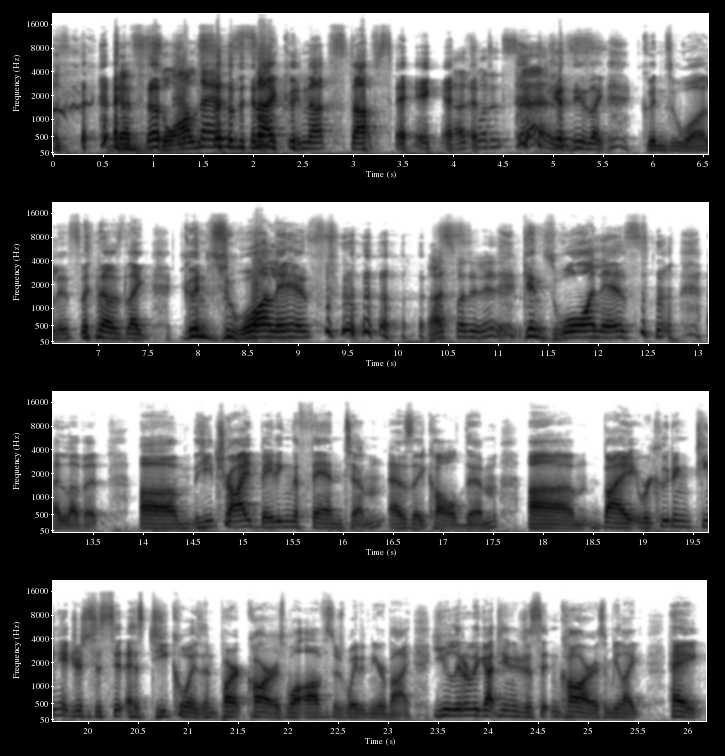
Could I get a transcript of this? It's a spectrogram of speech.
Gonzalez? so then I could not stop saying it. That's what it says. Because he's like Gonzalez, and I was like Gonzalez. That's what it is. Gonzalez. I love it. Um, he tried baiting the Phantom, as they called them, um, by recruiting teenagers to sit as decoys and park cars while officers waited nearby. You literally got teenagers to sit in cars and be like, "Hey,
